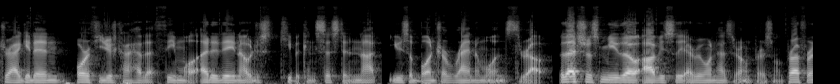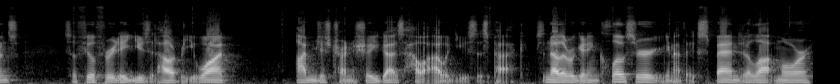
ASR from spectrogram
drag it in. Or if you just kind of have that theme while editing, I would just keep it consistent and not use a bunch of random ones throughout. But that's just me though. Obviously, everyone has their own personal preference. So feel free to use it however you want. I'm just trying to show you guys how I would use this pack. So now that we're getting closer, you're gonna have to expand it a lot more.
